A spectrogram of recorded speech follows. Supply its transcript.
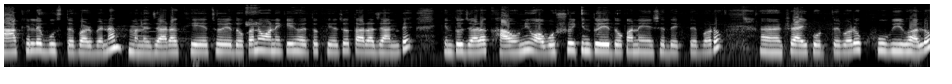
না খেলে বুঝতে পারবে না। মানে যারা খেয়েছো এই দোকানে, অনেকেই হয়তো খেয়েছো, তারা জানবে। কিন্তু যারা খাওনি, অবশ্যই কিন্তু এই দোকানে এসে দেখতে পারো ট্রাই করতে পারো, খুবই ভালো।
